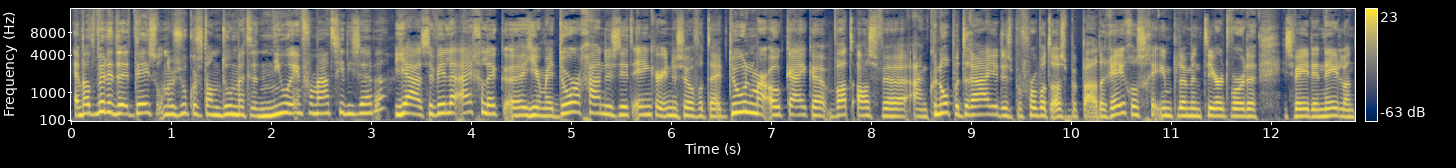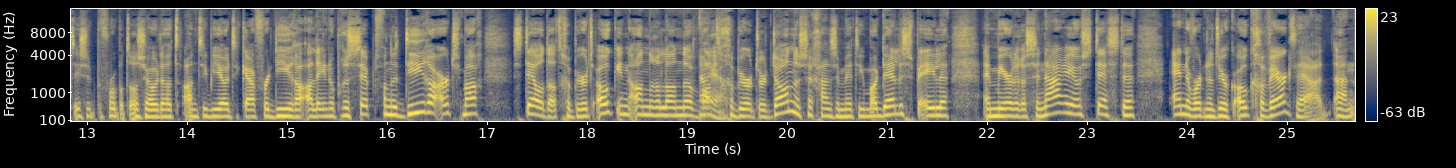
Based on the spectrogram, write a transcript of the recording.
En wat willen de, deze onderzoekers dan doen met de nieuwe informatie die ze hebben? Ja, ze willen eigenlijk uh, hiermee doorgaan. Dus dit één keer in de zoveel tijd doen. Maar ook kijken wat als we aan knoppen draaien. Dus bijvoorbeeld als bepaalde regels geïmplementeerd worden. In Zweden en Nederland is het bijvoorbeeld al zo dat antibiotica voor dieren alleen op recept van de dierenarts mag. Stel dat gebeurt ook in andere landen. Wat Nou ja. gebeurt er dan? Dus dan gaan ze met die modellen spelen en meerdere scenario's testen. En er wordt natuurlijk ook gewerkt hè, aan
